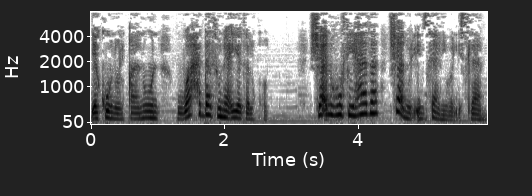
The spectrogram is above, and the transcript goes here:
يكون القانون وحدة ثنائية القطب. شأنه في هذا شأن الإنسان والإسلام.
